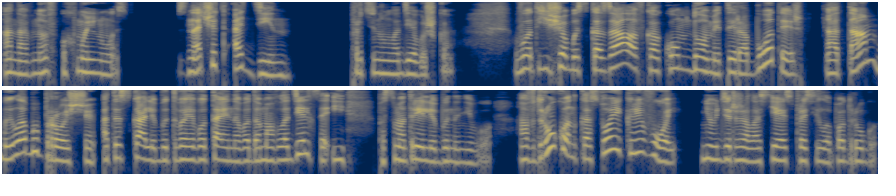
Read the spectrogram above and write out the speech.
Она вновь ухмыльнулась. «Значит, один», – протянула девушка. Вот еще бы сказала, в каком доме ты работаешь, а там было бы проще. Отыскали бы твоего тайного домовладельца и посмотрели бы на него. А вдруг он косой и кривой? Не удержалась я и спросила подругу.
